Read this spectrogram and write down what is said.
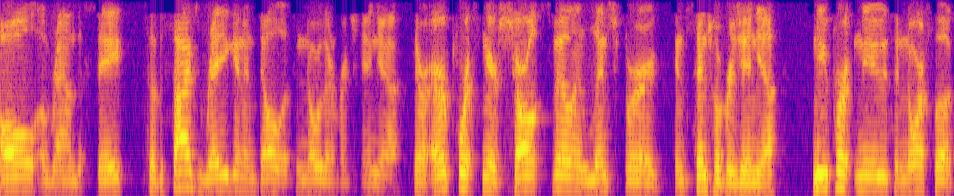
all around the state. So besides Reagan and Dulles in Northern Virginia, there are airports near Charlottesville and Lynchburg in Central Virginia, Newport News and Norfolk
